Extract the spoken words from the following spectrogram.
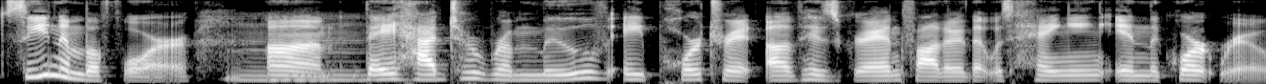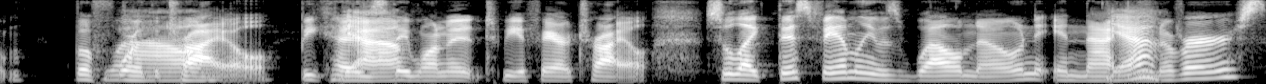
seen him before Mm-hmm. um they had to remove a portrait of his grandfather that was hanging in the courtroom before the trial because Yeah. they wanted it to be a fair trial so like this family was well known in that Yeah. universe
